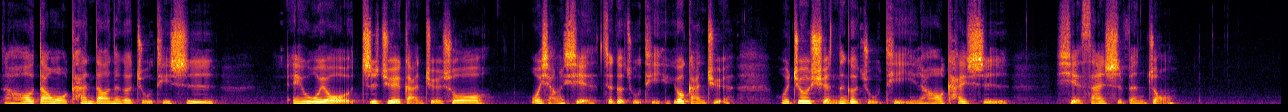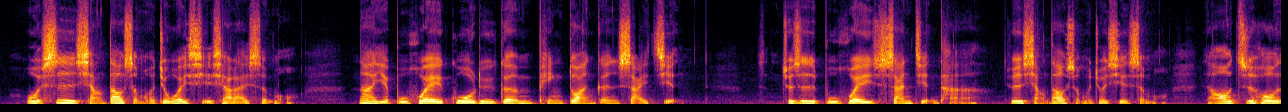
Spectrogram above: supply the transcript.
然后当我看到那个主题是，诶，我有直觉感觉说。我想写这个主题，有感觉，我就选那个主题，然后开始写三十分钟。我是想到什么就会写下来什么，那也不会过滤、跟评断、跟筛减，就是不会删减它，就是想到什么就写什么，然后之后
